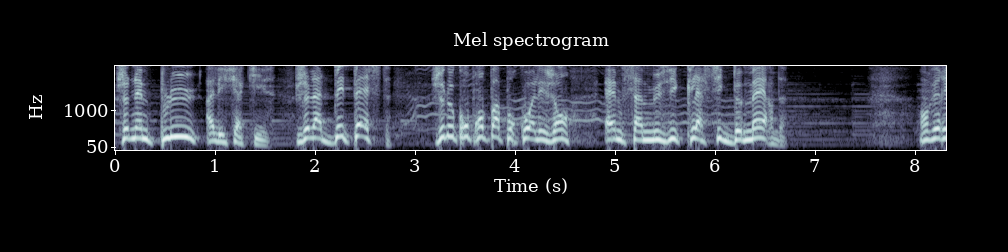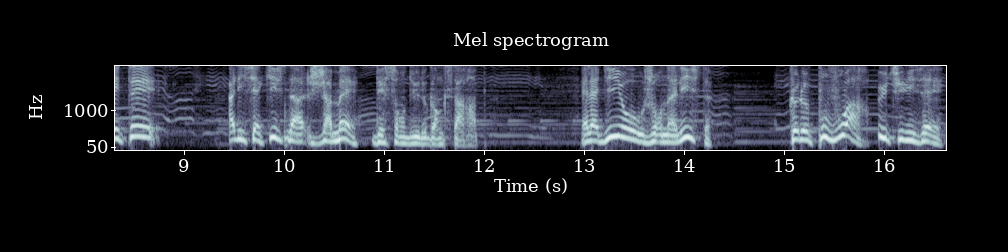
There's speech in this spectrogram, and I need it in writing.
Je n'aime plus Alicia Keys, je la déteste, je ne comprends pas pourquoi les gens aiment sa musique classique de merde. En vérité, Alicia Keys n'a jamais descendu le gangsta rap. Elle a dit aux journalistes que le pouvoir utilisait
